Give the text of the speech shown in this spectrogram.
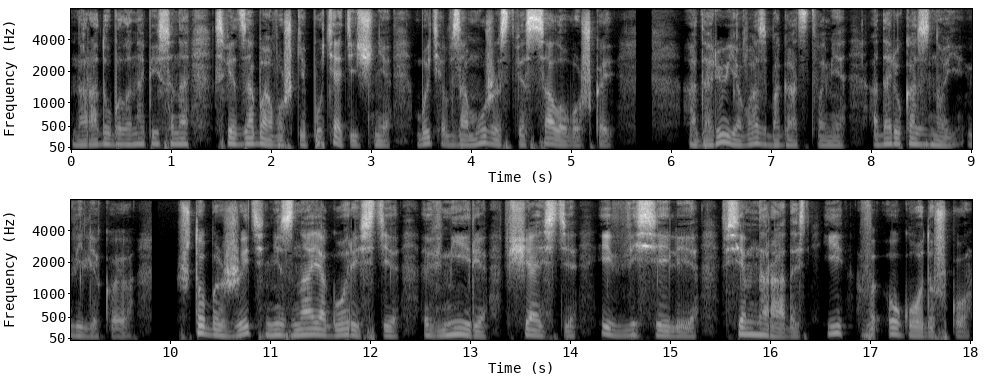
На роду было написано «свет забавушки, путятичне, быть в замужестве с Соловушкой». Одарю я вас богатствами, одарю казной великую, чтобы жить, не зная горести, в мире, в счастье и в веселье, всем на радость и в угодушку.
